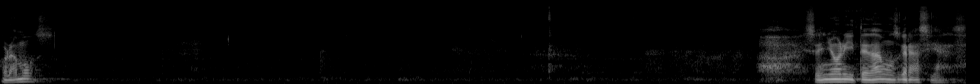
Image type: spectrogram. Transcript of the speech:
Oramos. Señor, y te damos gracias.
